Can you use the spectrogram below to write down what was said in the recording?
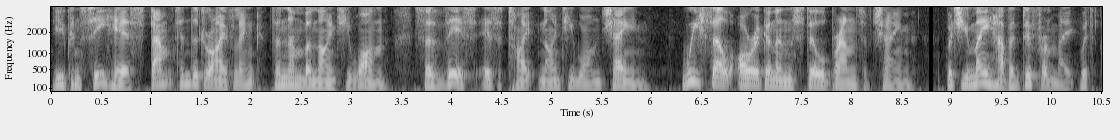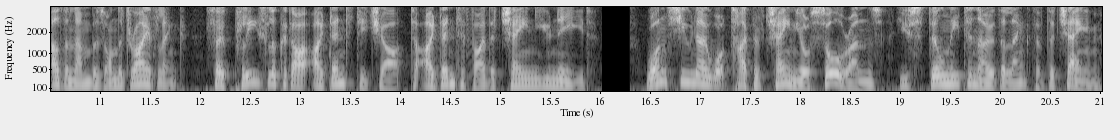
You can see here stamped in the drive link the number 91, so this is a Type 91 chain. We sell Oregon and Stihl brands of chain, but you may have a different make with other numbers on the drive link, so please look at our identity chart to identify the chain you need. Once you know what type of chain your saw runs, you still need to know the length of the chain.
